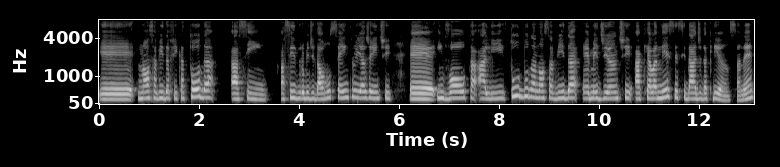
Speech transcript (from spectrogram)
É, nossa vida fica toda assim, a síndrome de Down no centro e a gente é, em volta ali, tudo na nossa vida é mediante aquela necessidade da criança, né?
